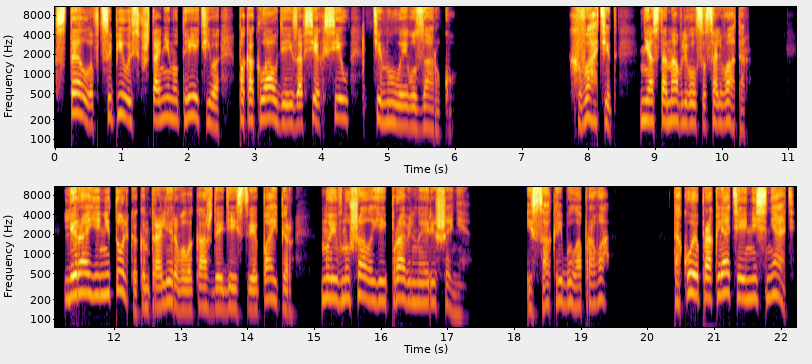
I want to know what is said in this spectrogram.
Стелла вцепилась в штанину третьего, пока Клаудия изо всех сил тянула его за руку. «Хватит!» — не останавливался Сальватор. Лирайя не только контролировала каждое действие Пайпер, но и внушала ей правильное решение. И Сакри была права. Такое проклятие не снять.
